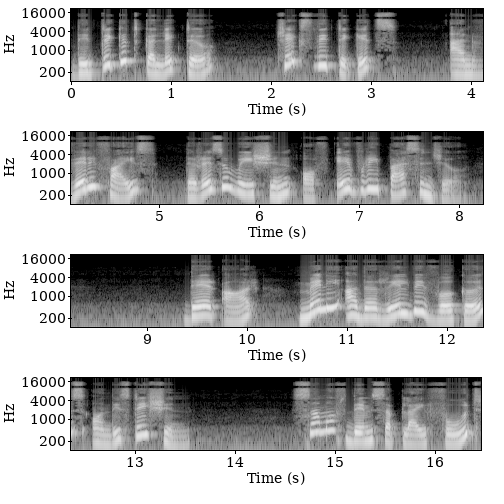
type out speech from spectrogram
The ticket collector checks the tickets and verifies the reservation of every passenger. There are many other railway workers on the station. Some of them supply food,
